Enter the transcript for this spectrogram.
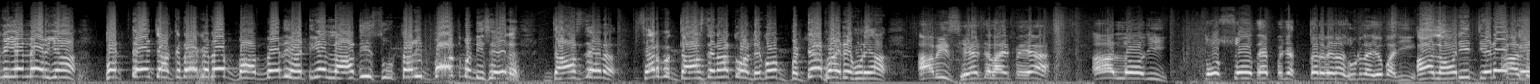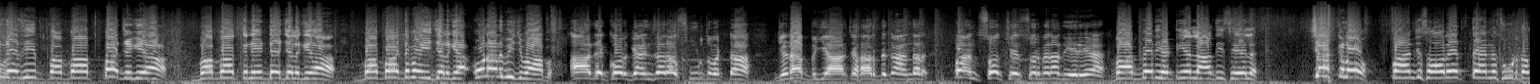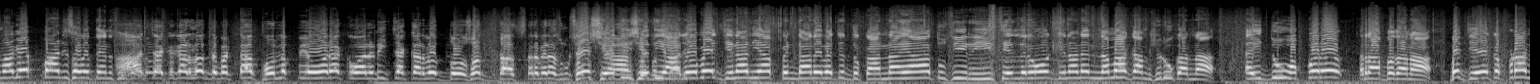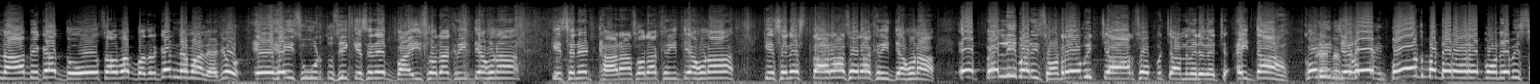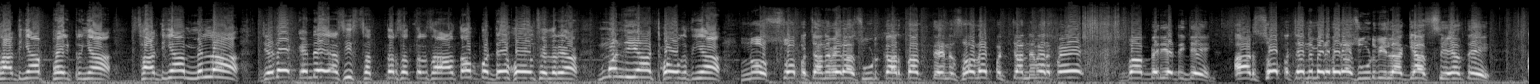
ਨੇਰੀਆਂ ਗਈਆਂ ਨੇਰੀਆਂ ਫੱਟੇ ਚੱਕਦਾ ਕਦੇ ਬਾਬੇ ਦੀ ਹੱਟੀਆਂ ਲਾਤੀ ਸੂਟਾਂ ਦੀ ਬਹੁਤ ਵੱਡੀ ਸੇਲ। 10 ਦਿਨ ਸਿਰਫ 10 ਦਿਨਾਂ ਤੁਹਾਡੇ ਕੋਲ ਵੱਡੇ ਫਾਇਦੇ ਹੋਣੇ ਆ। ਆ ਵੀ ਸੇਲ ਚਲਾਏ ਪਏ ਆ। ਆ ਲੋ ਜੀ 200 ਤੇ 75 ਰੁਪਏ ਦਾ ਸੂਟ ਲੈ ਜਾਓ ਭਾਜੀ। ਆ ਲਓ ਜੀ ਜਿਹੜੇ ਆ ਲਓ। ਕਹਿੰਦੇ ਸੀ ਬਾਬਾ ਭੱਜ ਗਿਆ ਬਾਬਾ ਕੈਨੇਡਾ ਚਲ ਗਿਆ ਬਾਬਾ ਦੁਬਈ ਚਲ ਗਿਆ ਉਹਨਾਂ ਨੂੰ ਵੀ ਜਵਾਬ। ਆ ਦੇਖੋ ਔਰਗੈਂਜ਼ਾ ਦਾ ਸੂਟ ਦੁਪੱਟਾ ਜਿਹੜਾ ਬਾਜ਼ਾਰ 'ਚ ਹਰ ਦੁਕਾਨਦਾਰ 500 600 ਰੁਪਏ ਦਾ ਦੇ ਰਿਹਾ। ਹੈ। ਬਾਬੇ ਦੀ ਹੱਟੀਆਂ ਲਾਤੀ ਸੇਲ। ਚੱਕ ਲਓ 500 ਦੇ ਤਿੰਨ ਸੂਟ ਦਵਾਂਗੇ 500 ਦੇ ਤਿੰਨ ਆ ਸੂਟ ਚੈੱਕ ਕਰ ਲਓ ਦੁਪੱਟਾ ਫੁੱਲ ਪਿਓਰ ਹੈ ਕੁਆਲਿਟੀ ਚੈੱਕ ਕਰ ਲਓ 210 ਰੁਪਏ ਦਾ ਸੂਟ ਸੋ ਛੇਤੀ ਛੇਤੀ ਆ ਜਾਓ ਬਈ ਜਿਨ੍ਹਾਂ ਦੀਆਂ ਪਿੰਡਾਂ ਦੇ ਵਿੱਚ ਦੁਕਾਨਾਂ ਆ ਤੁਸੀਂ ਰੀਸੇਲਰ ਹੋ ਜਿਨ੍ਹਾਂ ਨੇ ਨਵਾਂ ਕੰਮ ਸ਼ੁਰੂ ਕਰਨਾ ਐਦੂ ਉੱਪਰ ਰੱਬ ਦਾ ਨਾਂ। ਬਈ ਜੇ ਕੱਪੜਾ ਨਾ ਵਿਕਿਆ 2 ਸਾਲ ਬਾਅਦ ਬਦਲ ਕੇ ਨਵਾਂ ਲੈ ਜਾਓ। ਇਹੀ ਹੀ ਸੂਟ ਤੁਸੀਂ ਕਿਸੇ ਨੇ 2200 ਦਾ ਖਰੀਦਿਆ ਹੋਣਾ ਕਿਸੇ ਨੇ 1800 ਦਾ ਖਰੀਦਿਆ ਹੋਣਾ ਕਿਸੇ ਨੇ 1700 ਦਾ ਖਰੀਦਿਆ ਹੋਣਾ। ਇਹ ਪਹਿਲੀ ਵਾਰੀ ਸੁਣ ਰਹੇ ਹੋ ਵੀ 495 ਦੇ ਵਿੱਚ ਐਦਾਂ ਕੋਈ ਜਿਹੜੇ ਬਹੁਤ ਵੱਡੇ ਰੌਲੇ ਪਾਉਂਦੇ ਆ ਵੀ ਸਾਡੀਆਂ ਫੈਕਟਰੀਆਂ ਸਾਡੀਆਂ ਮਿੱਲਾਂ ਜਿਹੜੇ ਕਹਿੰਦੇ ਅਸੀਂ 70 70 ਸਾਲ ਤੋਂ ਵੱਡੇ ਹੋਲਸੇਲਰ ਆ ਮੰਜੀਆਂ ਠੋਕਦੀਆਂ। 995 ਦਾ ਸੂਟ ਕਰਤਾ 300 ਦੇ 95 ਰੁਪਏ। ਬਾਬੇ ਦੀ ਹੱਟੀ ਤੇ 895 ਰੁਪਏ ਦਾ ਸੂਟ ਵੀ ਲੱਗ ਗਿਆ ਸੇਲ ਤੇ।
